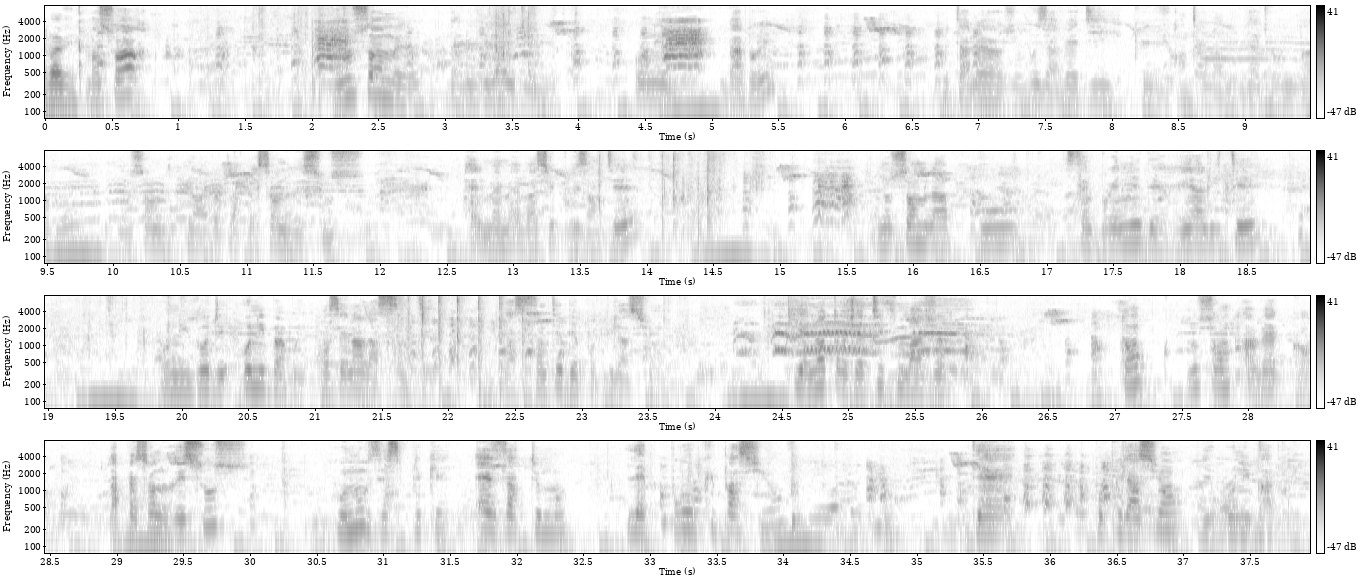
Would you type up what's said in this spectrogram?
Bonsoir. Nous sommes dans le village de Oné Babré. Tout à l'heure, je vous avais dit que je rentrais dans le village de Oné Babré. Nous sommes maintenant avec la personne ressource. Elle-même, elle va se présenter. Nous sommes là pour s'imprégner des réalités au niveau de Onibabré concernant la santé, la santé des populations, qui est notre objectif majeur. Donc, nous sommes avec la personne ressource pour nous expliquer exactement les préoccupations des populations de Onibabri.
